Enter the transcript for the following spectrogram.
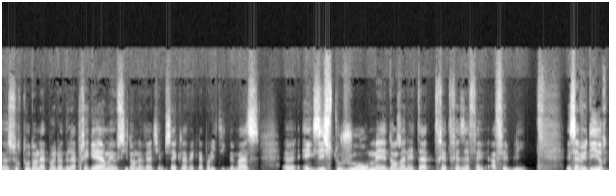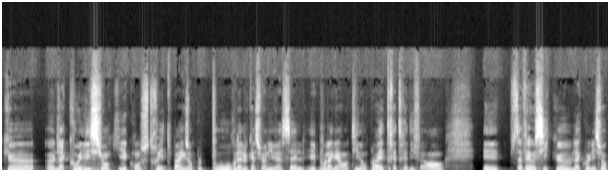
euh, surtout dans la période de l'après-guerre, mais aussi dans le XXe siècle avec la politique de masse, euh, existe toujours, mais dans un état très très affaibli. Et ça veut dire que euh, la coalition qui est construite, par exemple, pour l'allocation universelle et pour la garantie d'emploi est très très différente. Et ça fait aussi que la coalition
